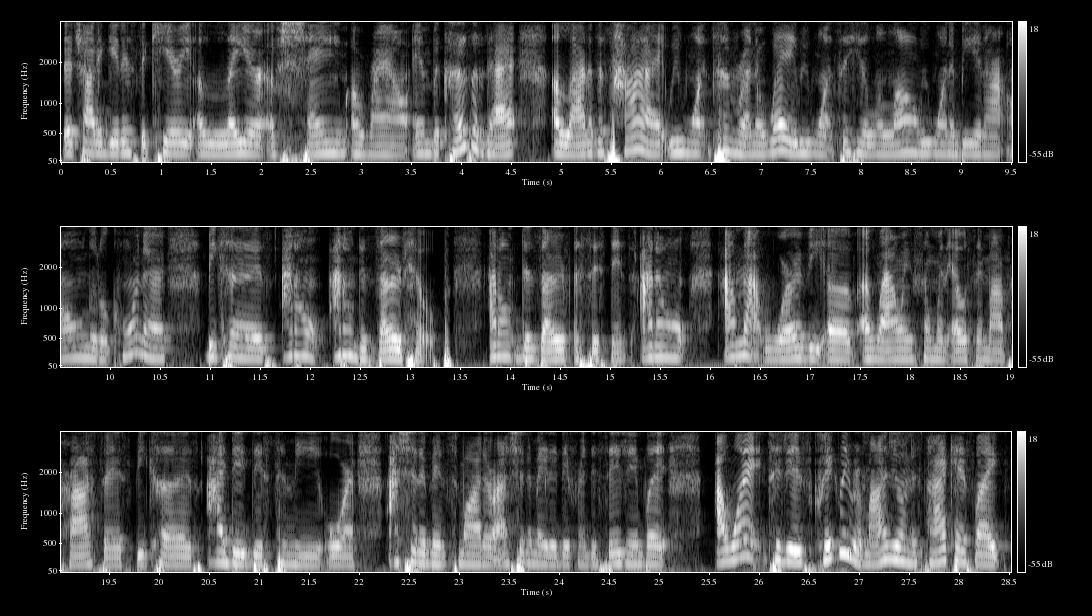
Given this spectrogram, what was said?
that try to get us to carry a layer of shame around. And because of that, a lot of us hide. We want to run away. We want to heal alone. We want to be in our own little corner because I don't I don't deserve help. I don't deserve assistance. I don't I'm not worthy of allowing someone else in my process because I did this to me or I should have been smarter or I should have made a different decision. But I want to just quickly remind you on this podcast like,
